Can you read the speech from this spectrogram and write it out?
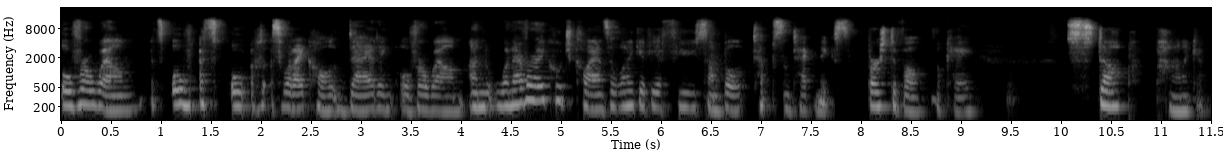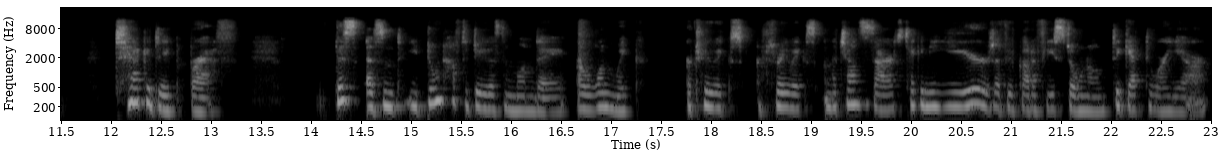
overwhelm, it's, it's, it's what I call dieting overwhelm. And whenever I coach clients, I want to give you a few simple tips and techniques. First of all, okay, stop panicking. Take a deep breath. This isn't, you don't have to do this in one day or one week or two weeks or three weeks. And the chances are it's taken you years if you've got a few stone on to get to where you are.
